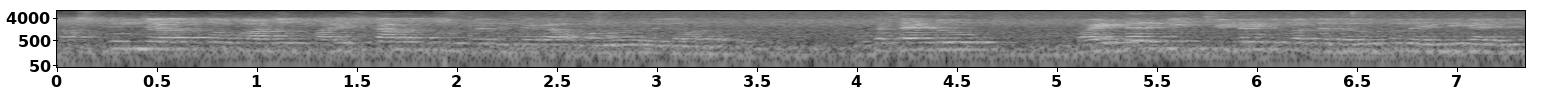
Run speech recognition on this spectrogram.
ప్రశ్నించడంతో పాటు పరిష్కారం చూపే దిశగా మనోడు నిలబడతాడు ఒక సైడు ఫైటర్కి చీటర్కి మధ్య జరుగుతున్న ఎన్నిక ఇది.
